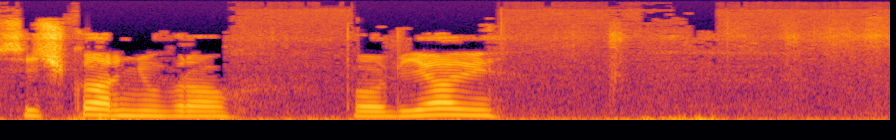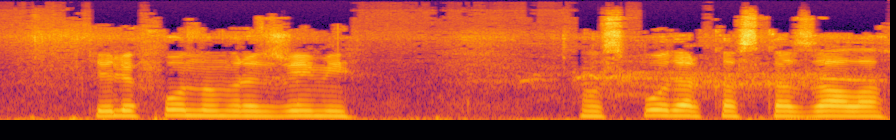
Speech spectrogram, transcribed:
Січкарню брав по об'яві. В телефонному режимі господарка сказала,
